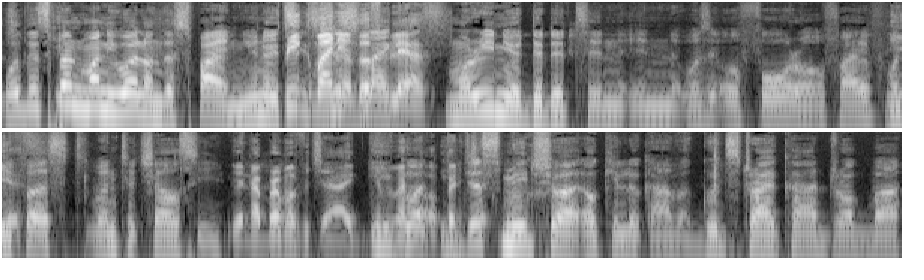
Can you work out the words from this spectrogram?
Well, they spent money well on the spine. You know, it's, Big it's money just on those like players. Mourinho did it in, in was it 04 or 05 when Yes. he first went to Chelsea. And Abramovich uh, gave he him an got open he just check. made sure okay look i have a good striker drogba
